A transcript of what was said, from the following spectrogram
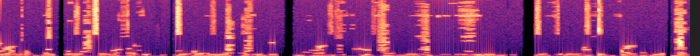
なんか本当に私は私は今ここで考えてくださいね。自分の考えてくださいね。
